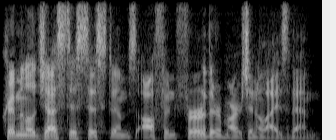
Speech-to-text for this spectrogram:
criminal justice systems often further marginalize them.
